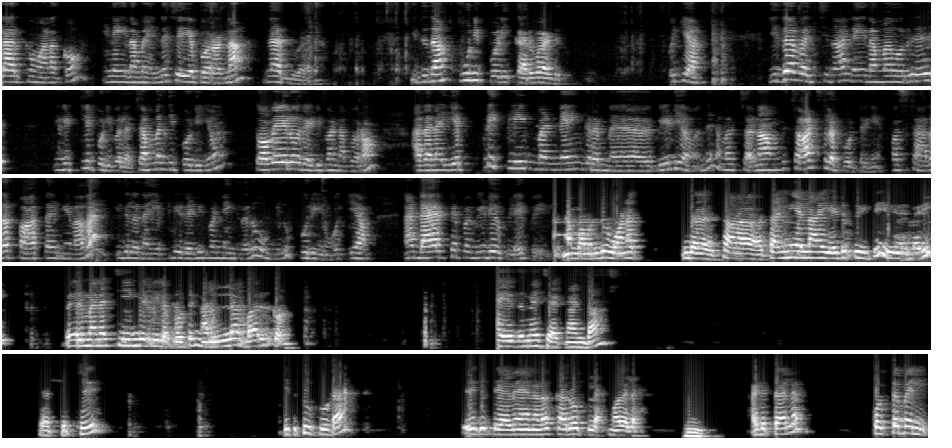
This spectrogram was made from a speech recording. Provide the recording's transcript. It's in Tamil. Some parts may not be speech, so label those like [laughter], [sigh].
எல்லாருக்கும் வணக்கம். இன்னைக்கு நம்ம என்ன செய்ய போறோம்னா நறுக்கு இருக்கு இதுதான் பூனிப்பொடி கருவாடு. ஓகே இதை வச்சு தான் இன்னைக்கு நம்ம ஒரு இட்லி பொடி போல சம்மந்தி பொடியும் துவையலும் ரெடி பண்ண போறோம். அதை நான் எப்படி க்ளீன் பண்ணேங்கிற வீடியோ வந்து நம்ம நான் வந்து சார்ட்ஸில் போட்டிருக்கேன். ஃபர்ஸ்ட் அதை பார்த்தீங்கன்னா தான் இதில் நான் எப்படி ரெடி பண்ணேங்கிறது உங்களுக்கு புரியும். ஓகேயா? நான் டைரக்டாக இப்போ வீடியோக்குள்ளே போயிருக்கேன் நம்ம வந்து உனக்கு இந்த தண்ணி எல்லாம் எடுத்துக்கிட்டு இதே மாதிரி வெறுமனே சீங்கட்டியில போட்டு நல்லா வறுக்கணும். எதுவுமே சேர்க்க வேண்டாம். சேர்த்துட்டு இதுக்கு கூட இதுக்கு தேவையான அளவு கருவேப்பிலை முதல்ல. அடுத்தால கொத்தமல்லி.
